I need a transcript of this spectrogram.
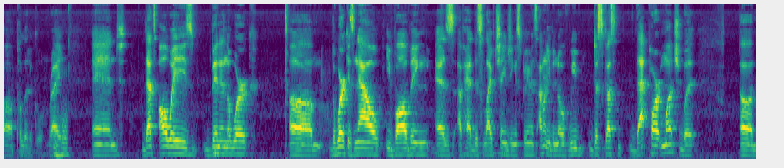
uh, political, right? And that's always been in the work. Um, the work is now evolving as I've had this life changing experience. I don't even know if we've discussed that part much, but uh,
